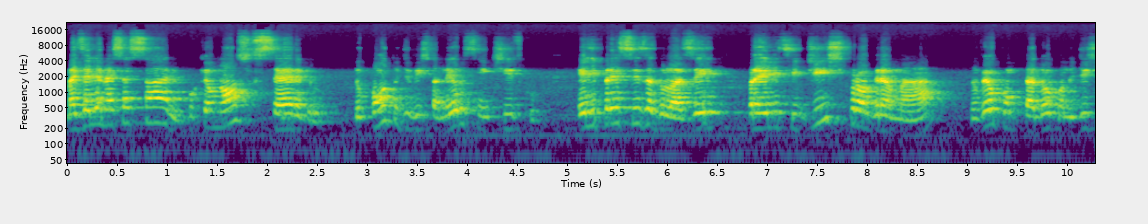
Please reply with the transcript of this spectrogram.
mas ele é necessário, porque o nosso cérebro, do ponto de vista neurocientífico, ele precisa do lazer para ele se desprogramar. Não vê o computador quando diz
